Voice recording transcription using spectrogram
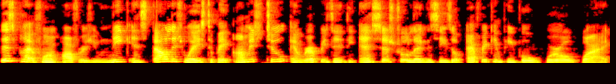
This platform offers unique and stylish ways to pay homage to and represent the ancestral legacies of African people worldwide.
